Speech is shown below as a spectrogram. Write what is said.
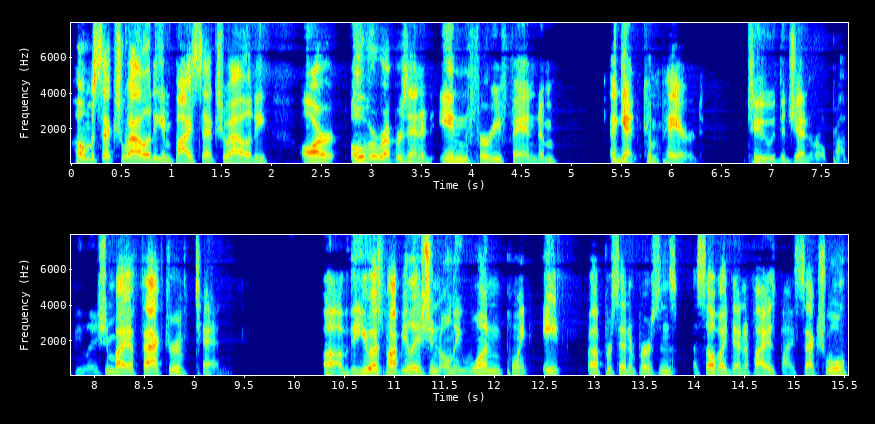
homosexuality and bisexuality are overrepresented in furry fandom. Again, compared to the general population by a factor of 10. Uh, of the US population, only 1.8% uh, percent of persons self identify as bisexual,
